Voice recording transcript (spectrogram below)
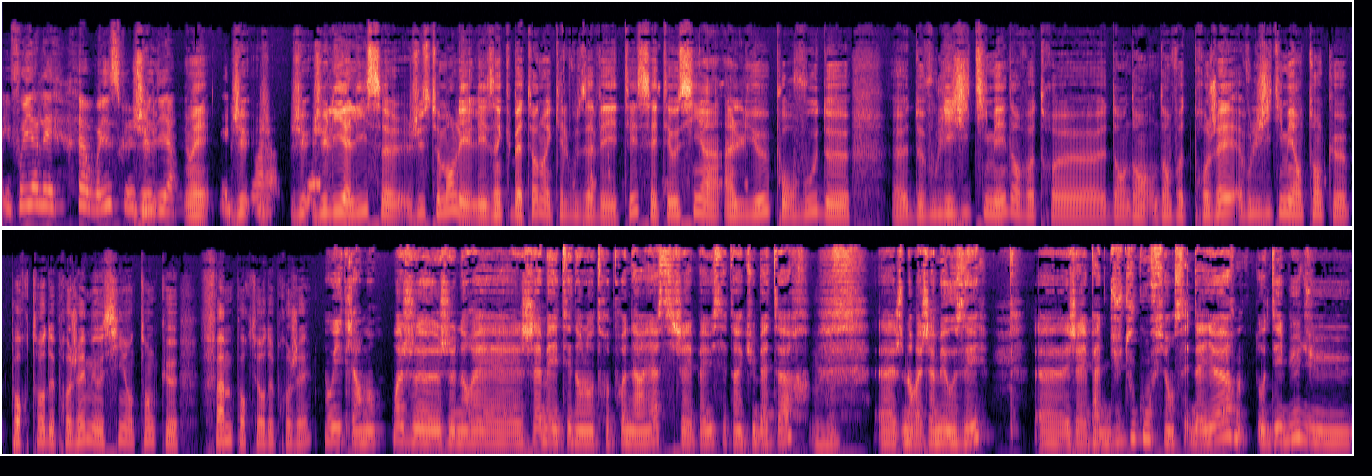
il faut y aller. Vous voyez ce que je veux dire Oui. Julie, Alice, justement, les, les, incubateurs dans lesquels vous avez été, ça a été aussi un, un lieu pour vous de de vous légitimer dans votre dans, dans, dans votre projet, vous légitimer en tant que porteur de projet, mais aussi en tant que femme porteur de projet? Oui, clairement. Moi, je, je n'aurais jamais été dans l'entrepreneuriat si j'avais pas eu cet incubateur. Mmh. je n'aurais jamais osé. Euh, j'avais pas du tout confiance. D'ailleurs, au début du,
